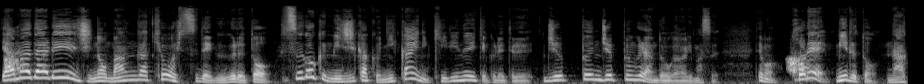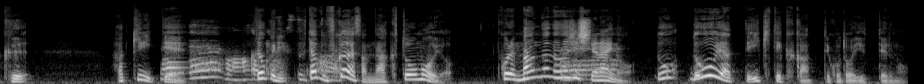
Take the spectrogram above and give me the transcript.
山田礼二の漫画教室でググると、すごく短く2回に切り抜いてくれてる10分10分ぐらいの動画があります。でも、これ見ると泣く。はっきり言って、特に多分深谷さん泣くと思うよ。これ漫画の話してないの。どう、どうやって生きていくかってことを言ってるの。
